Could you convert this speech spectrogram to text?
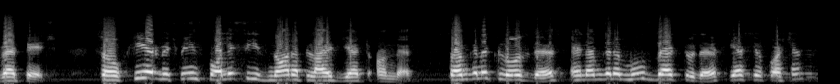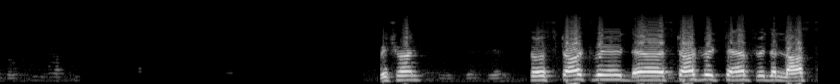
web page. So here, which means policy is not applied yet on this. So I'm going to close this and I'm going to move back to this. Yes, your question? Which one? So start with uh, start with tabs with the last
